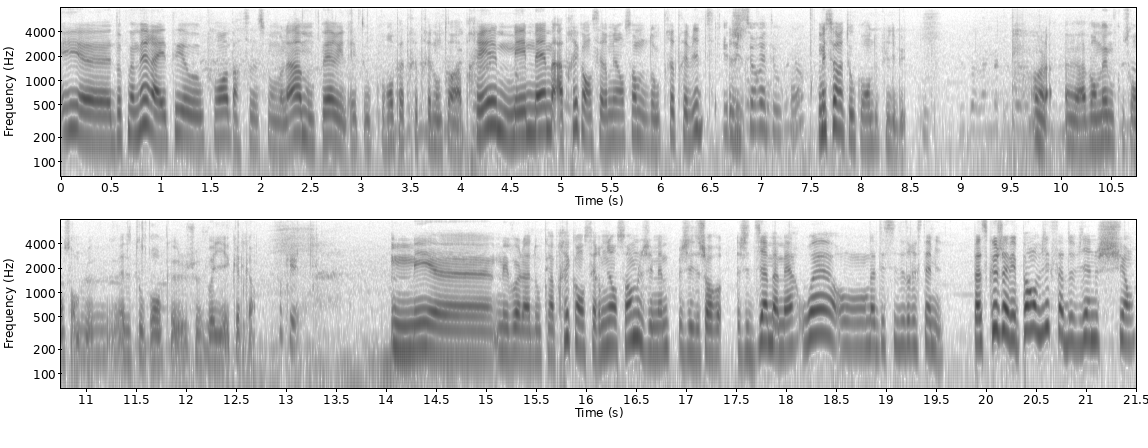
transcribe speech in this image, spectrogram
Et euh, donc ma mère a été au courant à partir de ce moment-là, mon père il a été au courant pas très très longtemps après, mais même après quand on s'est remis ensemble, donc très très vite, Et tes j- sœurs étaient au courant? Mes soeurs étaient au courant depuis le début. Voilà, euh, avant même qu'on soit ensemble, euh, elles étaient au courant que je voyais quelqu'un. Ok. Mais, euh, mais voilà, donc après quand on s'est remis ensemble, j'ai même j'ai genre j'ai dit à ma mère ouais on a décidé de rester amis parce que j'avais pas envie que ça devienne chiant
